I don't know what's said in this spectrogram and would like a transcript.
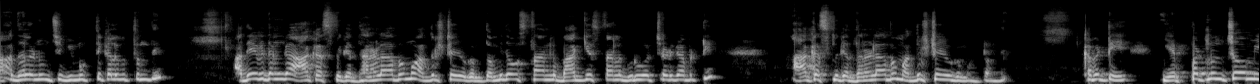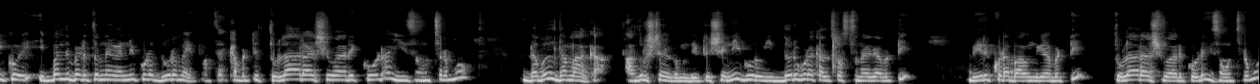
బాధల నుంచి విముక్తి కలుగుతుంది. అదేవిధంగా ఆకస్మిక ధనలాభము అదృష్టయోగం తొమ్మిదవ స్థానంలో భాగ్యస్థానంలో గురువు వచ్చాడు కాబట్టి ఆకస్మిక ధనలాభం అదృష్టయోగం ఉంటుంది. కాబట్టి ఎప్పటి నుంచో మీకు ఇబ్బంది పెడుతున్నవన్నీ కూడా దూరం అయిపోతాయి కాబట్టి తులారాశి వారికి కూడా ఈ సంవత్సరము డబుల్ ధమాకా అదృష్టయోగం ఉంది. ఇటు శని గురు ఇద్దరు కూడా కలిసి వస్తున్నారు కాబట్టి వీరికి కూడా బాగుంది కాబట్టి తులారాశి వారు కూడా ఈ సంవత్సరము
